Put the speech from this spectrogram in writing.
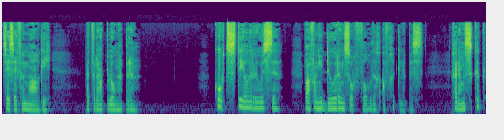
Sê sy vir Magie wat vir haar blomme bring. Kort steelrose waarvan die doring sorgvuldig afgeknip is gerangskik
